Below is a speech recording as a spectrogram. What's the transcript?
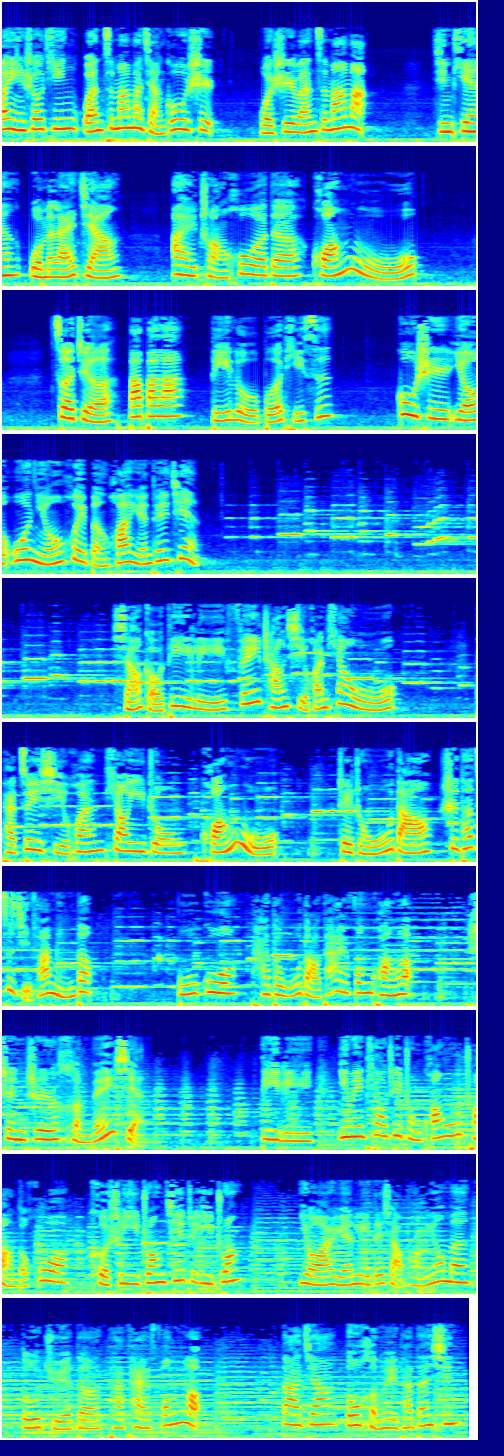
欢迎收听丸子妈妈讲故事，我是丸子妈妈。今天我们来讲《爱闯祸的狂舞》，作者芭芭拉·迪鲁伯提斯，故事由蜗牛绘本花园推荐。小狗蒂里非常喜欢跳舞，他最喜欢跳一种狂舞，这种舞蹈是他自己发明的。不过，他的舞蹈太疯狂了，甚至很危险。地里因为跳这种狂舞闯的祸，可是一桩接着一桩。幼儿园里的小朋友们都觉得他太疯了，大家都很为他担心。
